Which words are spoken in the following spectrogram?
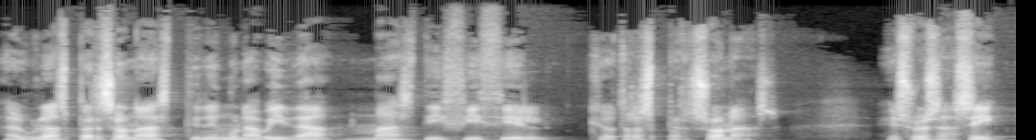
algunas personas tienen una vida más difícil que otras personas. Eso es así.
